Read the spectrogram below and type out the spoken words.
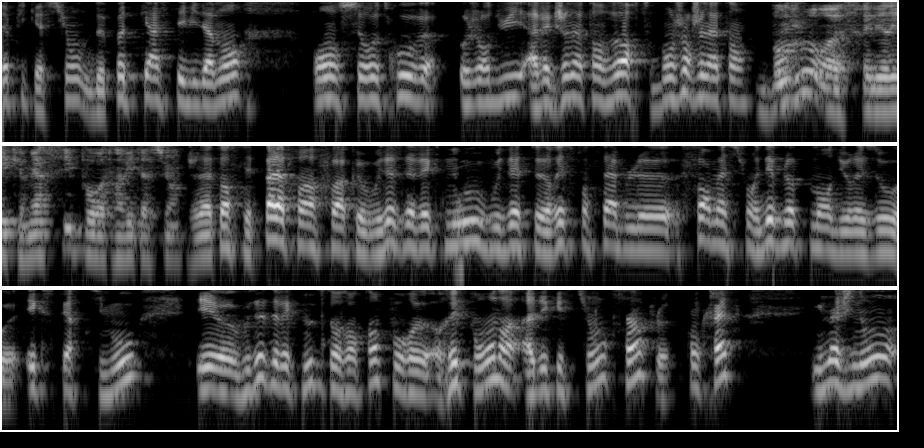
applications de podcast évidemment. On se retrouve aujourd'hui avec Jonathan Vort. Bonjour Jonathan. Bonjour euh, Frédéric, merci pour votre invitation. Jonathan, ce n'est pas la première fois que vous êtes avec nous. Vous êtes responsable formation et développement du réseau Expertimo et euh, vous êtes avec nous de temps en temps pour euh, répondre à des questions simples, concrètes. Imaginons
